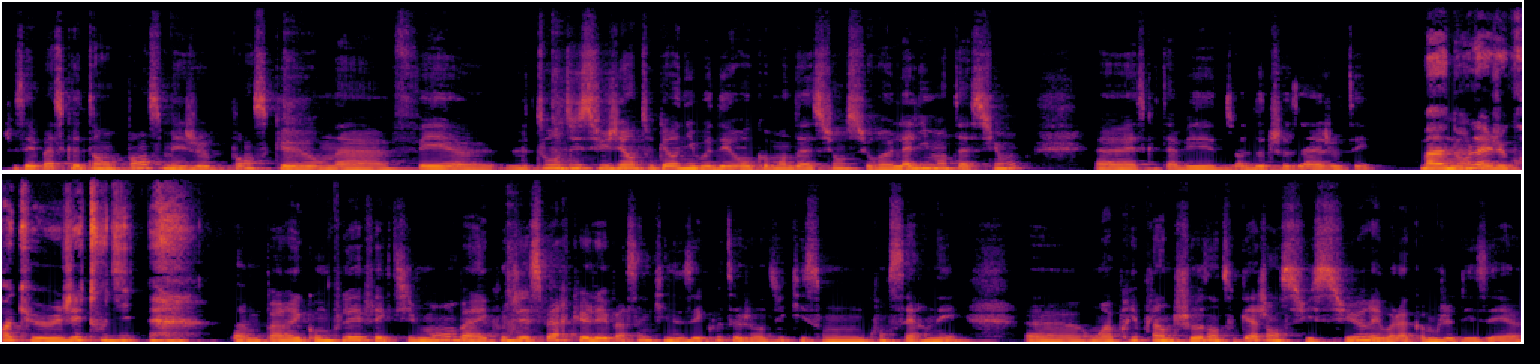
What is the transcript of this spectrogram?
je ne sais pas ce que tu en penses, mais je pense qu'on a fait euh, le tour du sujet, en tout cas au niveau des recommandations sur euh, l'alimentation. Est-ce que tu avais d'autres choses à ajouter? Bah non, là je crois que j'ai tout dit. Ça me paraît complet, effectivement. Bah, écoute, j'espère que les personnes qui nous écoutent aujourd'hui, qui sont concernées, ont appris plein de choses. En tout cas, j'en suis sûre. Et voilà, comme je disais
